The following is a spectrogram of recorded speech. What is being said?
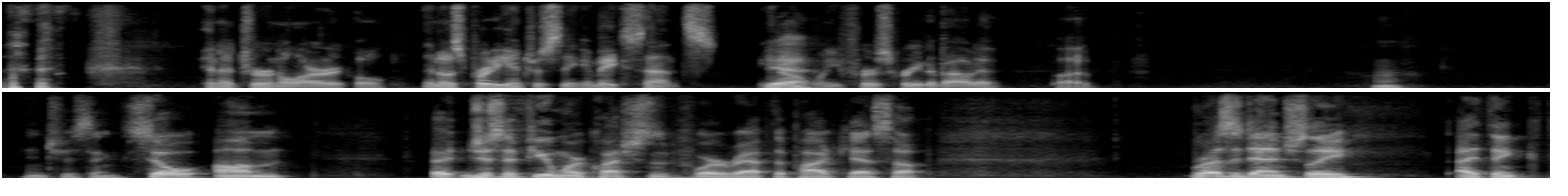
in a journal article. And it was pretty interesting. It makes sense you know, Yeah. when you first read about it. But Interesting. So, um, uh, just a few more questions before we wrap the podcast up. Residentially, I think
